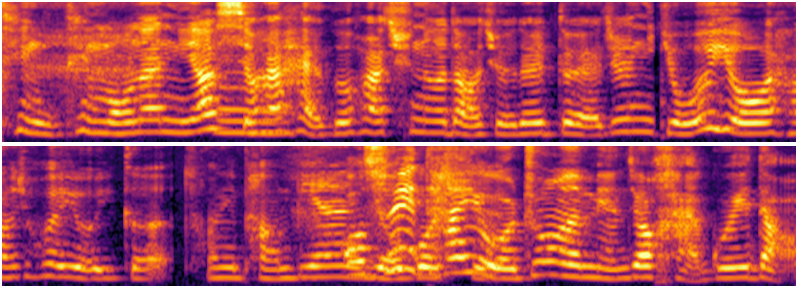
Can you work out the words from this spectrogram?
挺挺萌的。你要喜欢海龟的话，去那个岛绝对对，就是你游一游，然后就会有一个从你旁边游哦，所以它有个中文名叫海龟岛。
